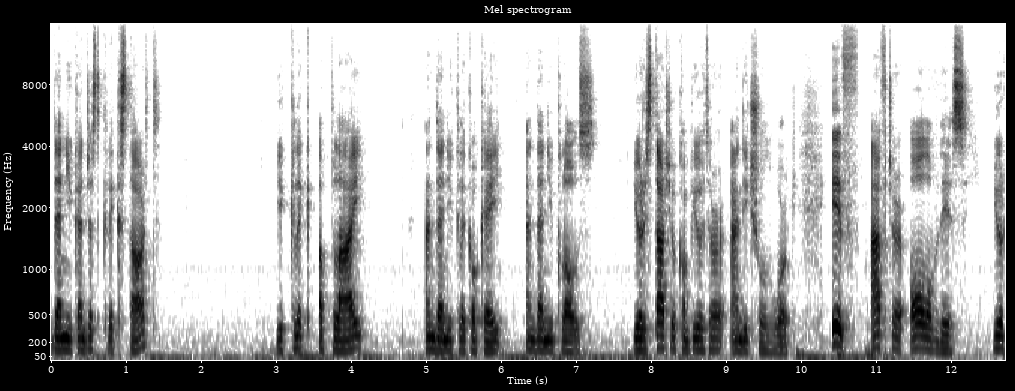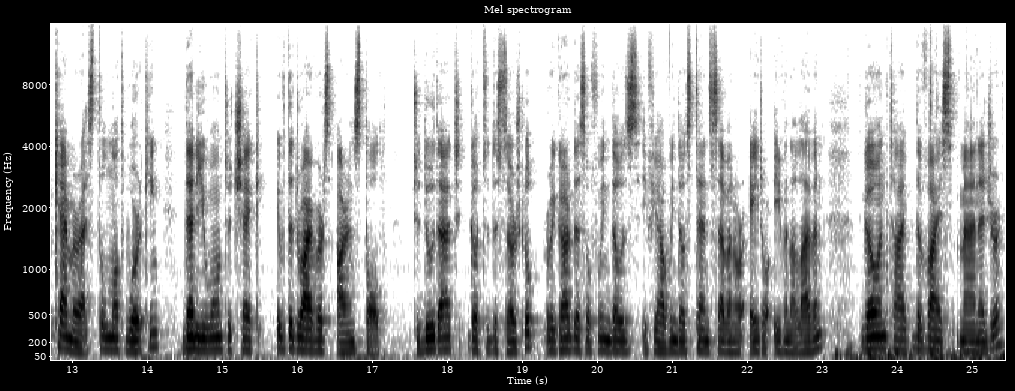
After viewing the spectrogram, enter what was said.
then you can just click start. You click apply and then you click OK and then you close. You restart your computer and it should work. If after all of this your camera is still not working, then you want to check if the drivers are installed. To do that, go to the search loop, regardless of Windows, if you have Windows 10, 7 or 8 or even 11, go and type device manager.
